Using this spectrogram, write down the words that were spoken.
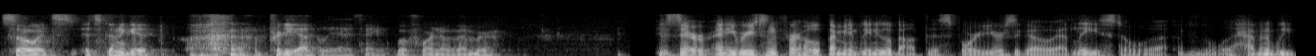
so it's it's going to get pretty ugly, I think, before November. Is there any reason for hope? I mean, we knew about this four years ago, at least. Haven't we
